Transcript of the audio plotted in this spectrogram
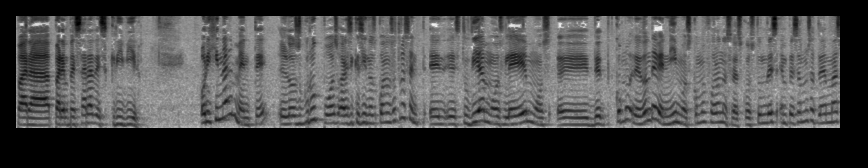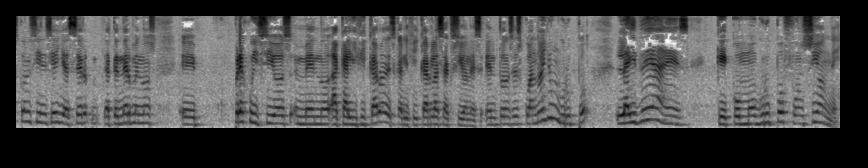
para, para empezar a describir. Originalmente, los grupos, ahora sí que si nos, cuando nosotros eh, estudiamos, leemos eh, de, cómo, de dónde venimos, cómo fueron nuestras costumbres, empezamos a tener más conciencia y a, hacer, a tener menos prejuicios, menos, a calificar o a descalificar las acciones. Entonces, cuando hay un grupo, la idea es que como grupo funcione.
